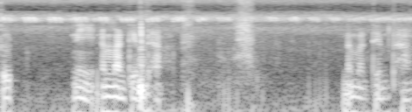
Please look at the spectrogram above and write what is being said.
สุด นี่น้ำมันเต็มถัง น้ำมันเต็มถัง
